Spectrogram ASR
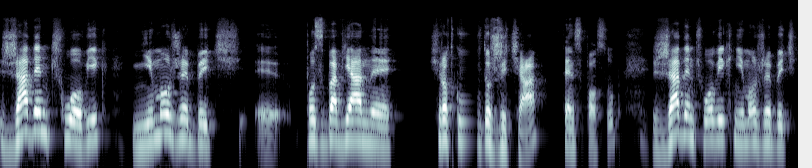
żaden człowiek nie może być e, pozbawiany środków do życia, ten sposób. Żaden człowiek nie może być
